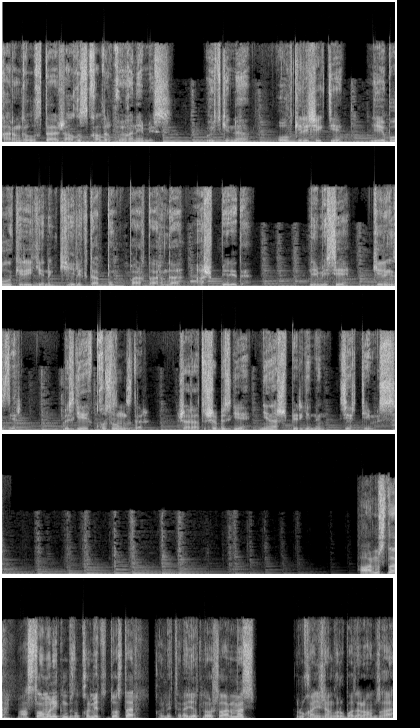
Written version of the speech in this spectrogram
қарыңғылықта жалғыз қалдырып қойған емес. Өйткені ол келешекте не болу керек екенін киелі кітаптың парақтарында ашып береді. Немесе келіңіздер бізге қосылыңыздар. Жаратушы бізге нен ашып бергенін зерттейміз. Армысыздар ассалаумағалейкум біздің құрметті достар құрметті радио тыңдаушыларымыз. Рухани жаңғыру бағдарламамызға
